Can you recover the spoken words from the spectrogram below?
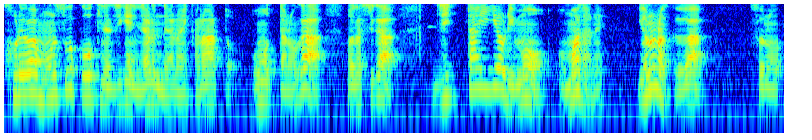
これはものすごく大きな事件になるんではないかなと思ったのが私が実態よりもまだね世の中がその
